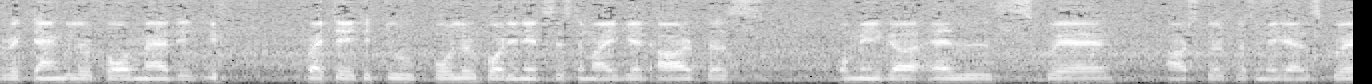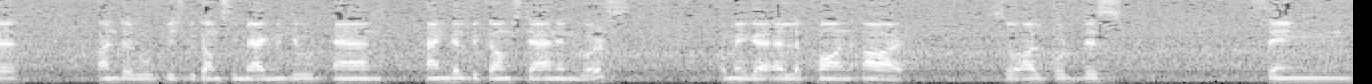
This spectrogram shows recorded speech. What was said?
rectangular format. If if I take it to polar coordinate system I get R plus omega L square R square plus omega L square under root which becomes the magnitude and angle becomes tan inverse omega L upon R. So I'll put this thing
